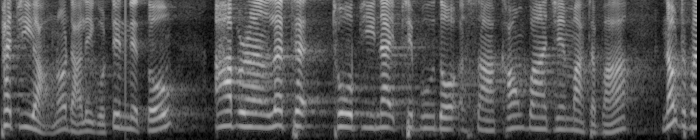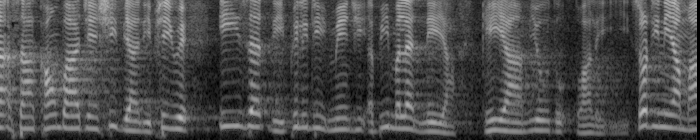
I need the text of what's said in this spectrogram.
ဖတ်ကြည့်အောင်နော်ဒါလေးကို1နှစ်3အာဗြဟံလက်ထက်ထိုပြည်၌ဖြစ်ပူသောအစာခေါင်းပါခြင်းမှတပါနောက်တပံအစာခေါင်းပါခြင်းရှိပြန်သည်ဖြစ်၍ဤဇက်သည်ဖိလိတိမင်းကြီးအဘိမလက်နေရာဂေယာမြို့သို့သွားလေ၏ဆိုတော့ဒီနေရာမှာ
